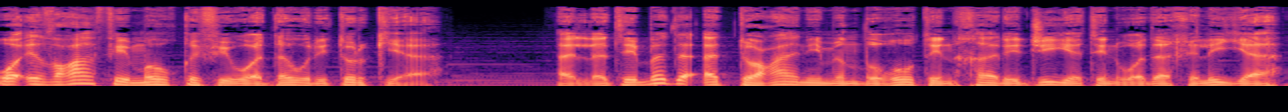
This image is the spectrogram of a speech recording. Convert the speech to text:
وإضعاف موقف ودور تركيا التي بدأت تعاني من ضغوط خارجية وداخلية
